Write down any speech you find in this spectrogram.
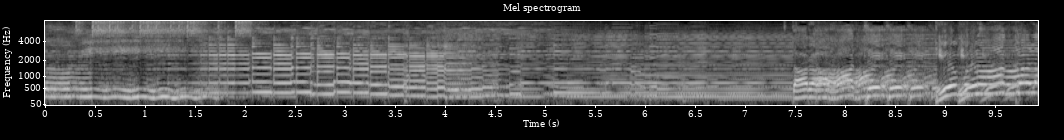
નામી તારા હાથે હેમના કળા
